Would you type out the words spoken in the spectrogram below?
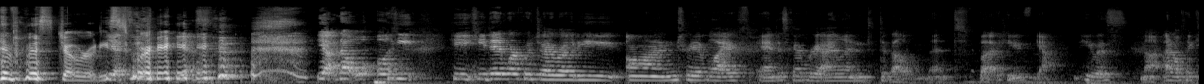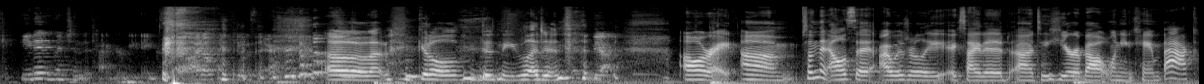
infamous Joe Rohde Yes. story. Yes. yeah, no, well, he, he, he did work with Joe Rohde on Tree of Life and Discovery Island development, but he, yeah, he was not, I don't think, he didn't mention the tiger meeting, so I don't think he was there. oh, that good old Disney legend. yeah. All right. Um, something else that I was really excited uh, to hear about when you came back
